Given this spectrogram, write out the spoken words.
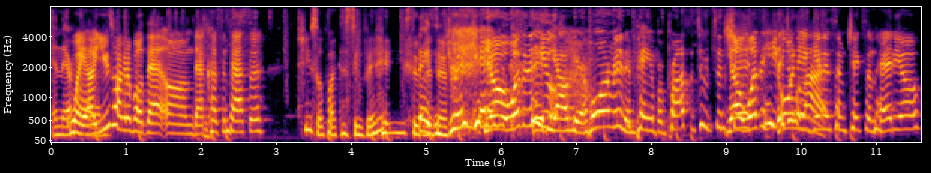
in their Wait, are you talking about that um that cussing pastor? She's so fucking stupid. you stupid. They be drinking. Yo, wasn't they he? be out here whoring and paying for prostitutes and Yo, shit. wasn't he They on there giving some chick some head, yo?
